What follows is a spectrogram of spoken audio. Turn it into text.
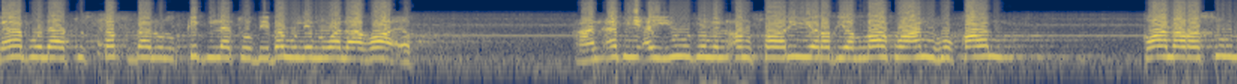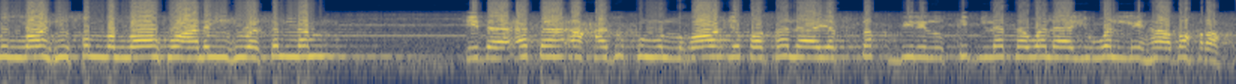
باب لا تستقبل القبلة ببول ولا غائط. عن أبي أيوب الأنصاري رضي الله عنه قال قال رسول الله صلى الله عليه وسلم إذا أتى أحدكم الغائط فلا يستقبل القبلة ولا يولها ظهره.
